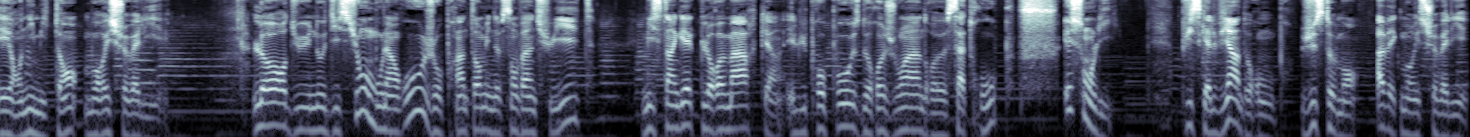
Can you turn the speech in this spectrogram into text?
et en imitant Maurice Chevalier. Lors d'une audition au Moulin Rouge au printemps 1928, Mistinguette le remarque et lui propose de rejoindre sa troupe et son lit, puisqu'elle vient de rompre, justement, avec Maurice Chevalier.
